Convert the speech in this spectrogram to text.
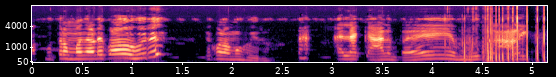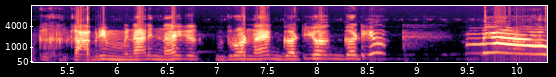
આ કૂતરો મલાડે કોણ હોય રે એ કોણ અમુ હોય અલા કાળ ભાઈ હું કાળી કાબરી મિનાડી નહીં કે કૂતરો નહીં ગટ્યો ગટ્યો મ્યાઉ.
